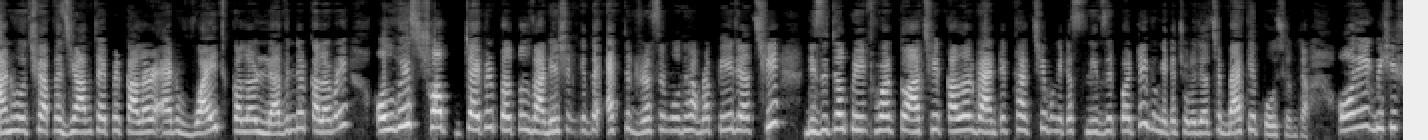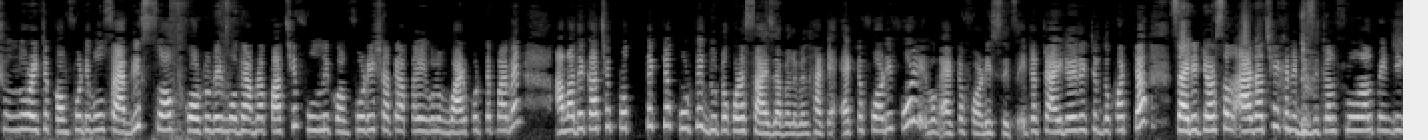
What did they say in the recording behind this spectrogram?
এন্ড হচ্ছে আপনার জাম টাইপের colour and white colour lavender colour মানে অলওয়েজ সব টাইপের পার্পল ভ্যারিয়েশন কিন্তু একটা ড্রেসের মধ্যে আমরা পেয়ে যাচ্ছি। ডিজিটাল প্রিন্ট ওয়ার্ক তো আছে কালার গ্যান্টেড থাকছে এবং এটা স্লিভস এর পার্টে এবং এটা চলে যাচ্ছে ব্যাক এর পোর্শনটা অনেক বেশি সুন্দর একটা কমফোর্টেবল ফ্যাব্রিক সফট কটনের মধ্যে আমরা পাচ্ছি ফুললি কমফোর্টের সাথে আপনারা এগুলো ওয়ার করতে পারবেন। আমাদের কাছে প্রত্যেকটা কুর্তি দুটো করে সাইজ অ্যাভেলেবেল থাকে, একটা ফর্টি ফোর এবং একটা ফর্টি সিক্স এটা টাইডের একটা দোপাট্টা সাইডে টার্সাল অ্যাড আছে, এখানে ডিজিটাল ফ্লোরাল পেন্টিং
